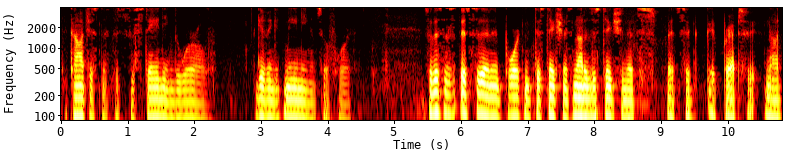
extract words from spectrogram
the consciousness that's sustaining the world, giving it meaning and so forth. So this is this is an important distinction. It's not a distinction that's that's a, perhaps not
